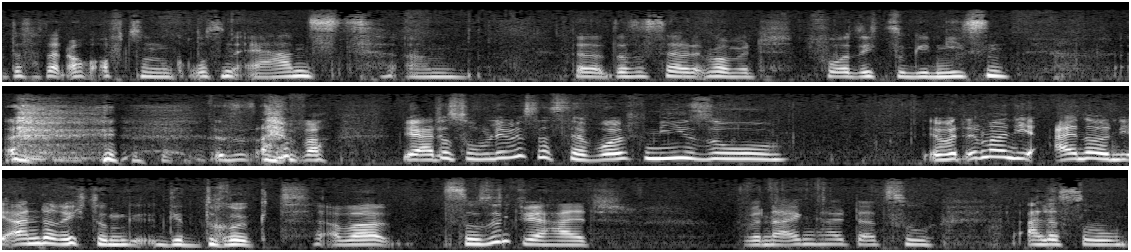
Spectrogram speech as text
Das hat dann auch oft so einen großen Ernst. Ähm, das ist ja immer mit Vorsicht zu genießen. Es ist einfach, ja, das Problem ist, dass der Wolf nie so, er wird immer in die eine oder in die andere Richtung gedrückt. Aber so sind wir halt. Wir neigen halt dazu, alles so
